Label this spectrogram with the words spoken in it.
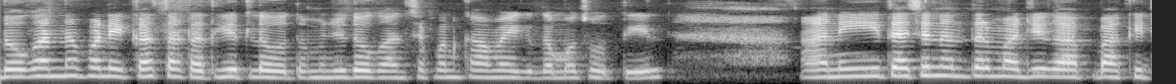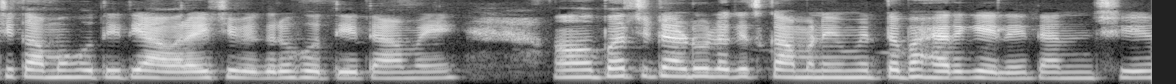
दोघांना पण एकाच ताटात घेतलं होतं, म्हणजे दोघांचे पण कामं एकदमच होतील. आणि त्याच्यानंतर माझी गा बाकीची कामं होती ती आवरायची वगैरे होती. त्यामुळे परची परचे लगेच कामानिमित्त बाहेर गेले. त्यांची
